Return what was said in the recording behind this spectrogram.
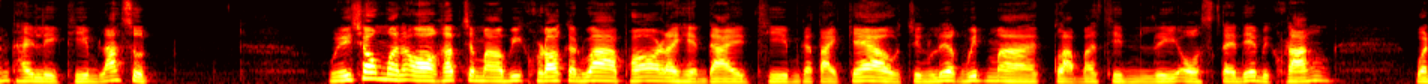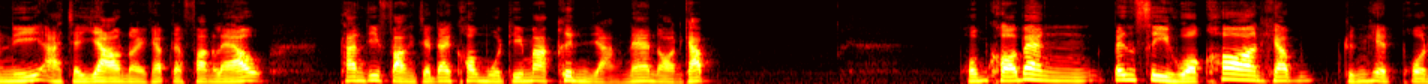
มป์ไทยลีกทีมล่าสุด วันนี้ช่องมันออครับจะมาวิเคราะห์กันว่าเพราะอะไรเหตุใดทีมกระต่ายแก้ว จึงเลือกวิทมากลับมาถิ่นรีโอสเตเดียมอีกครั้ง วันนี้อาจจะยาวหน่อยครับ แต่ฟังแล้ว ท่านที่ฟังจะได้ข้อมูลที่มากขึ้นอย่างแน่นอนครับ ผมขอแบ่งเป็น 4 หัวข้อครับถึงเหตุผล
